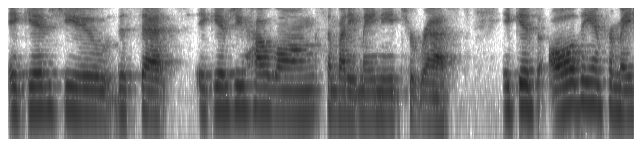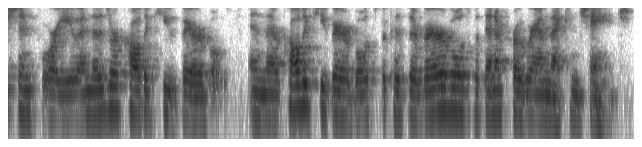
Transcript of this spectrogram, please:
It gives you the sets. It gives you how long somebody may need to rest. It gives all the information for you, and those are called acute variables. And they're called acute variables because they're variables within a program that can change.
